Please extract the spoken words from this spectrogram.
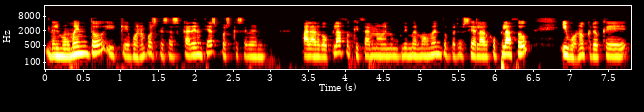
del momento y que bueno pues que esas carencias pues que se ven a largo plazo quizá no en un primer momento pero sí a largo plazo. Y bueno creo que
